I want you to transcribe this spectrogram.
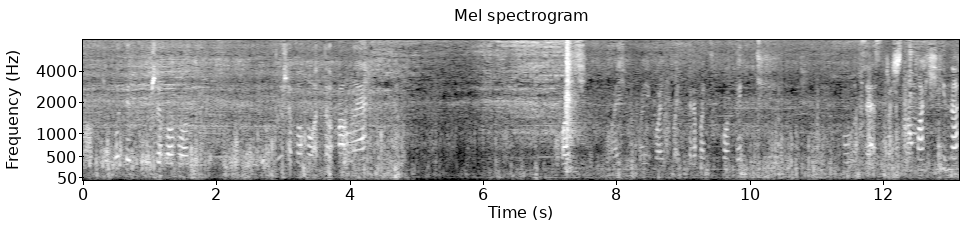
Так, Роботи дуже багато. Дуже багато, але страшна.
